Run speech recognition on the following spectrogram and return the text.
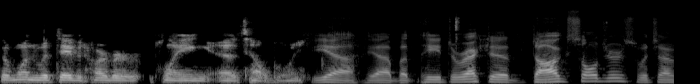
the one with David Harbour playing as Hellboy. Yeah, yeah, but he directed Dog Soldiers, which I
